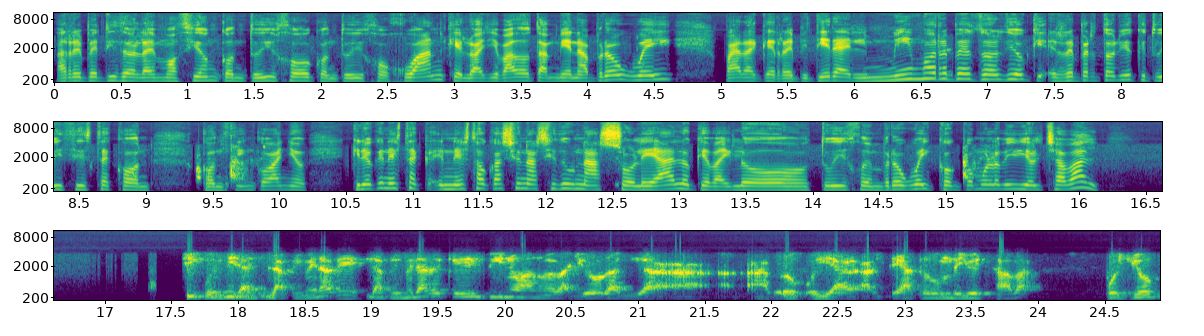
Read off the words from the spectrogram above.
has repetido la emoción con tu hijo, con tu hijo Juan, que lo ha llevado también a Broadway para que repitiera el mismo repertorio que, el repertorio que tú hiciste con, con cinco años. Creo que en esta, en esta ocasión ha sido una soleá lo que bailó tu hijo en Broadway. ¿Cómo lo vivió el chaval? Sí, pues mira, la primera vez, la primera vez que él vino a Nueva York, a, a, Broadway, al teatro donde yo estaba, pues yo,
